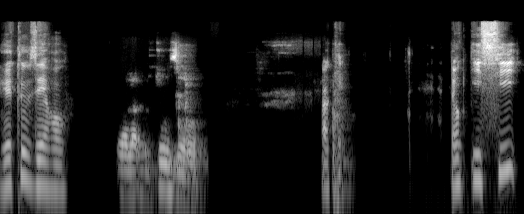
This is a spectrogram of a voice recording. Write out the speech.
Je trouve 0. Voilà, tout zéro. OK. Donc ici,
